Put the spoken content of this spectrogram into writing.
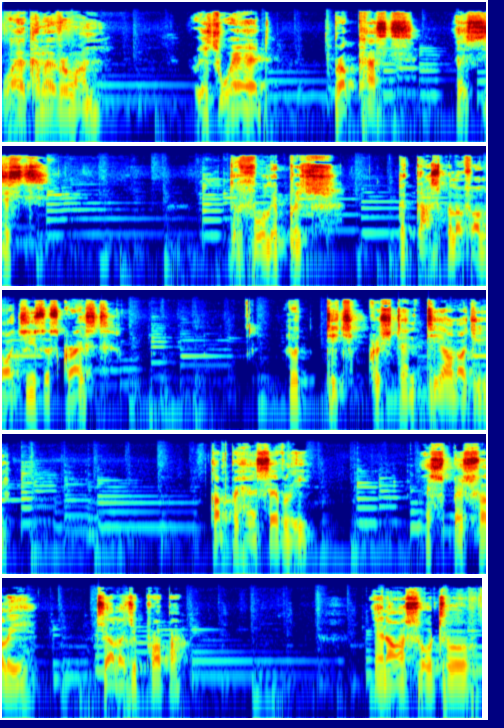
Welcome, everyone. Richword broadcasts exist to fully preach the gospel of our Lord Jesus Christ, to teach Christian theology comprehensively, especially theology proper, and also to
